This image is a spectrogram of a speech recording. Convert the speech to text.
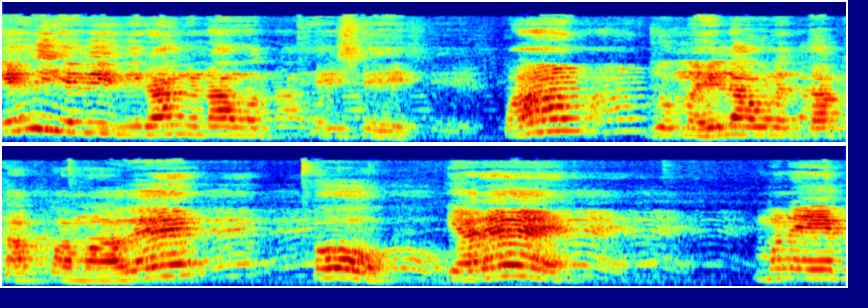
એવી એવી વિરાંગનાઓ થઈ છે. પણ જો મહિલાઓને તક આપવામાં આવે, તો ત્યારે મને એક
